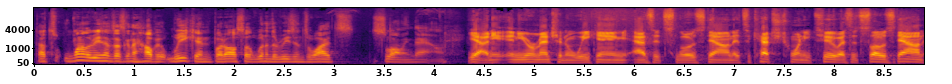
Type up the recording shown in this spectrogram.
that's one of the reasons that's going to help it weaken, but also one of the reasons why it's slowing down. Yeah, and you, and you were mentioning weakening as it slows down. It's a catch 22. As it slows down,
